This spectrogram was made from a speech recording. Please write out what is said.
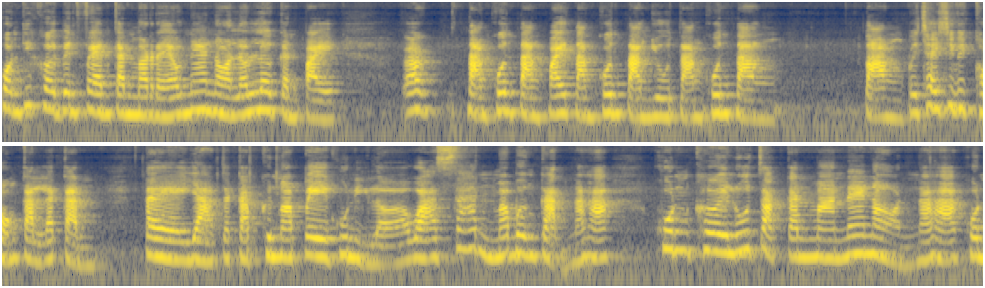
คนที่เคยเป็นแฟนกันมาแล้วแน่นอนแล้วเลิกกันไปต่างคนต่างไปต่างคนต่างอยู่ต่างคนต่าง ต่างไปใช้ชีวิตของกันและกัน แต่อยากจะกลับขึ้นมาเปย์คุณอีกเหรอว่าสั้นมาเบิงกันนะคะ คุณเคยรู้จักกันมาแน่นอนนะคะ คน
